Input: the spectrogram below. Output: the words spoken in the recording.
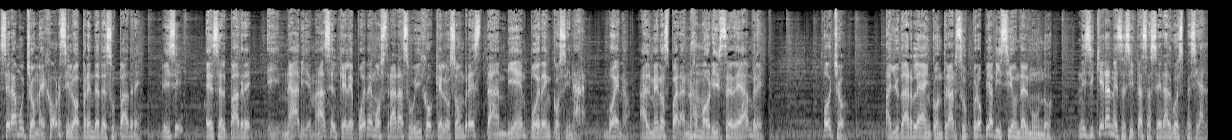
será mucho mejor si lo aprende de su padre. Y sí, es el padre y nadie más el que le puede mostrar a su hijo que los hombres también pueden cocinar. Bueno, al menos para no morirse de hambre. 8. Ayudarle a encontrar su propia visión del mundo. Ni siquiera necesitas hacer algo especial.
